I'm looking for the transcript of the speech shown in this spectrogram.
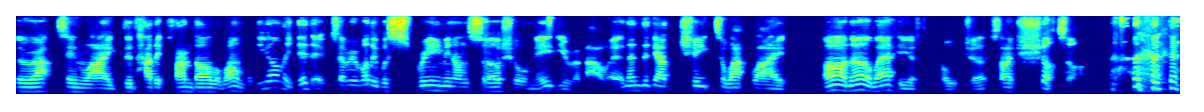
they were acting like they'd had it planned all along, but they only did it because everybody was screaming on social media about it. And then they had cheek to act like, oh no, we're here for culture. It's like, shut up.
